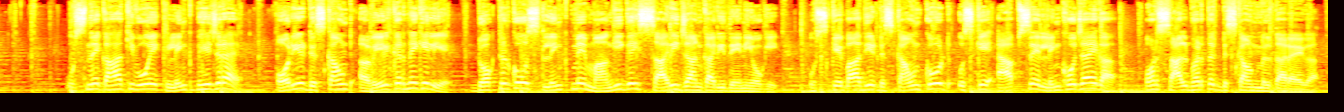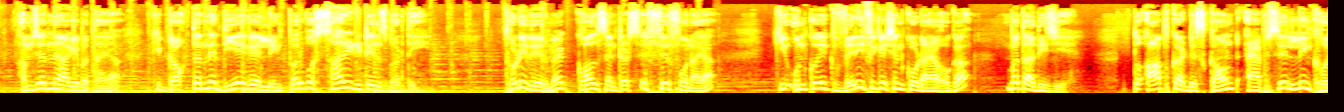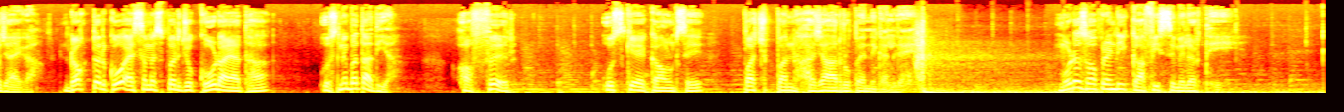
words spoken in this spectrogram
उसने कहा कि वो एक लिंक भेज रहा है और ये डिस्काउंट अवेल करने के लिए डॉक्टर को उस लिंक में मांगी गई सारी जानकारी देनी होगी। उसके बाद ये डिस्काउंट कोड उसके ऐप से लिंक हो जाएगा और साल भर तक डिस्काउंट मिलता रहेगा। हमजद ने आगे बताया कि डॉक्टर ने दिए गए लिंक पर वो सारी डिटेल्स भर दी। थोड़ी देर में कॉल सेंटर से फिर फ़ोन आया कि उनको एक वेरिफिकेशन कोड आया होगा, बता दीजिए। तो आपका डिस्काउंट ऐप से लिंक हो जाएगा। डॉक्टर को एसएमएस पर जो कोड आया था, उसने बता दिया। और फिर उसके अकाउंट से पचपन हज़ार रुपए निकल गए। मोडस ऑपरेंडी काफ़ी सिमिलर थी।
